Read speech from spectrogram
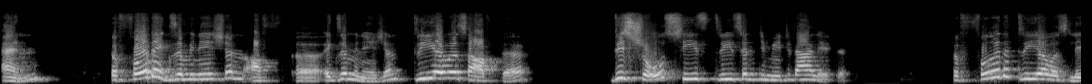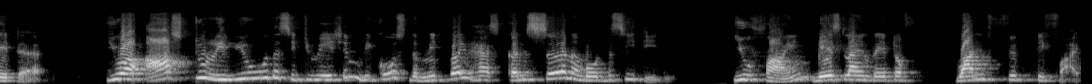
And the further examination of uh, examination, 3 hours after, this shows she is 3 centimeter dilated. A further 3 hours later, you are asked to review the situation because the midwife has concern about the CTG. You find baseline rate of 155.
